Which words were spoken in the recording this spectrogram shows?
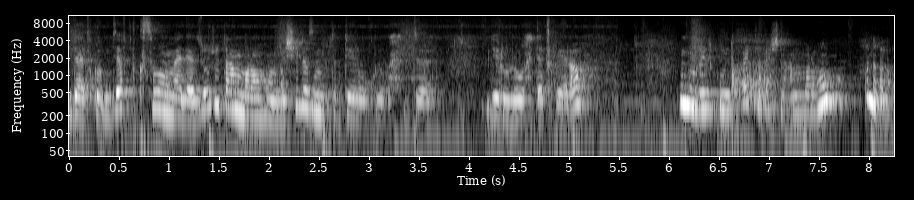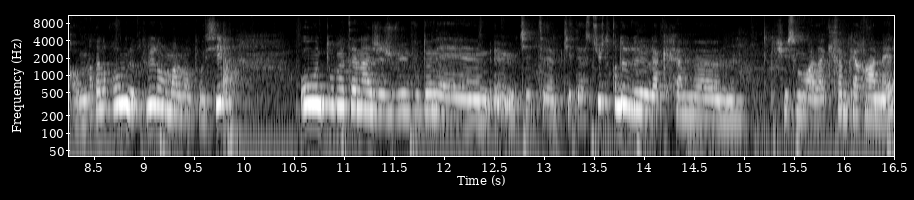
داتكم دير تقسموهم على زوج وتعمروهم ماشي لازم تديروا كل واحد ديروا له وحدة كبيرة. ونوري لكم دابا كيفاش نعمرهم ونغلقهم. نغلقهم le plus normalement possible وأنتم مثلا je vais vous donner une petite petite astuce تقدروا ديروا la crème شو يسموها la crème caramel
